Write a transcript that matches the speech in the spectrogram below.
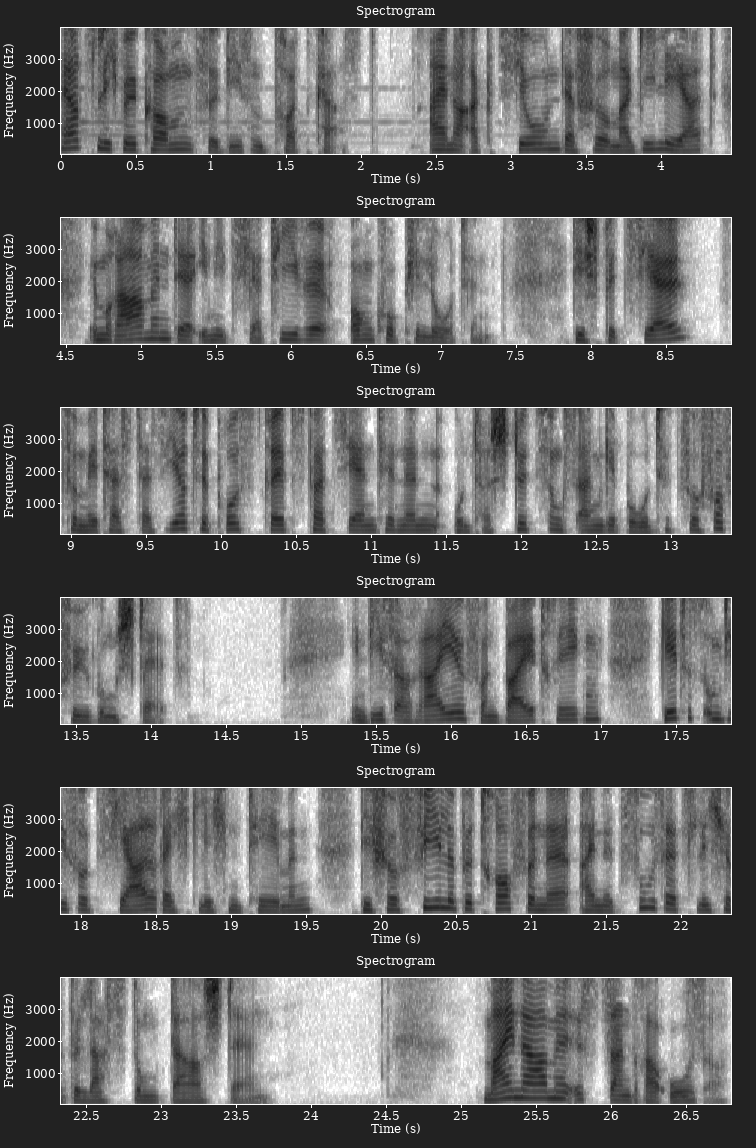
Herzlich willkommen zu diesem Podcast, einer Aktion der Firma Gilead im Rahmen der Initiative Onkopilotin, die speziell für metastasierte Brustkrebspatientinnen Unterstützungsangebote zur Verfügung stellt. In dieser Reihe von Beiträgen geht es um die sozialrechtlichen Themen, die für viele Betroffene eine zusätzliche Belastung darstellen. Mein Name ist Sandra Oser.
